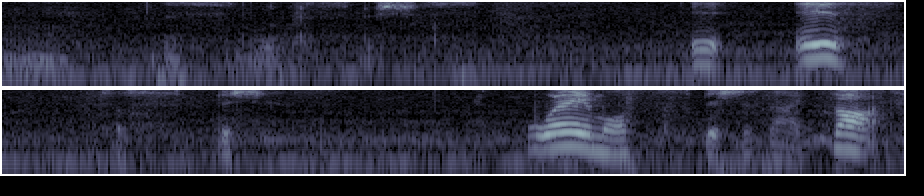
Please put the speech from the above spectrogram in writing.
Hmm, this is a little suspicious. It is suspicious. Way more suspicious than I thought.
